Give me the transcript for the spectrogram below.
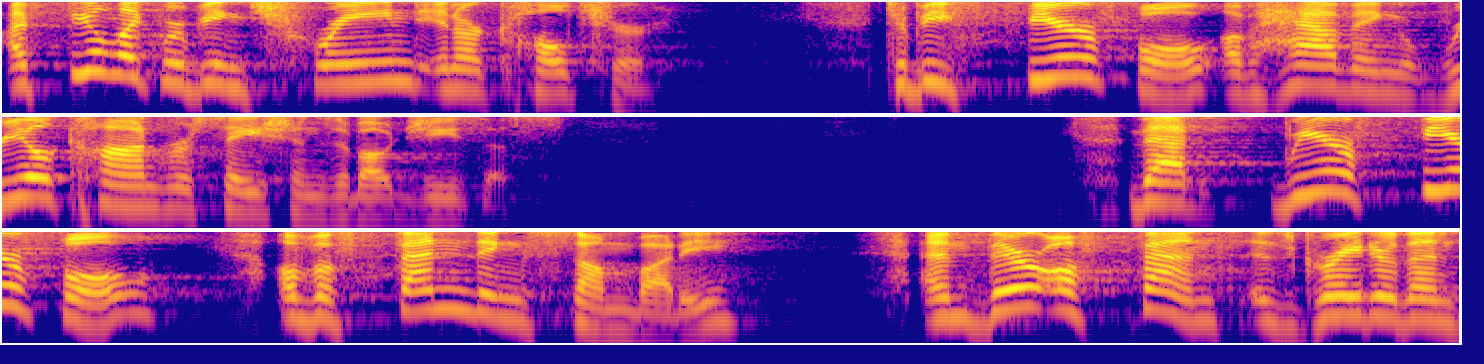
I feel like we're being trained in our culture to be fearful of having real conversations about Jesus that we're fearful of offending somebody, and their offense is greater than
